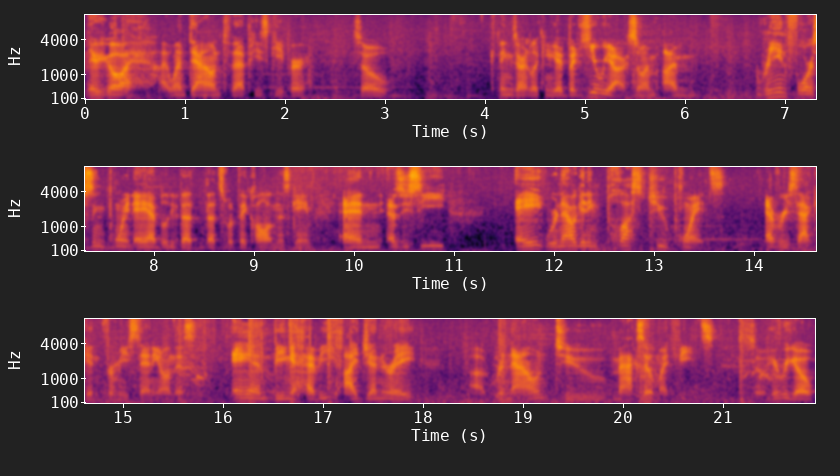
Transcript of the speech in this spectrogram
there you go. I, I went down to that peacekeeper, so things aren't looking good. But here we are. So I'm I'm reinforcing point A. I believe that that's what they call it in this game. And as you see, A we're now getting plus two points every second for me standing on this. And being a heavy, I generate uh, renown to max out my feats. So here we go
